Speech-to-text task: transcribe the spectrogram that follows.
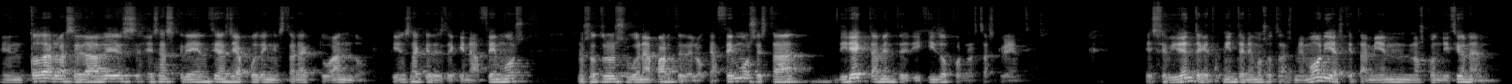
En todas las edades esas creencias ya pueden estar actuando. Piensa que desde que nacemos nosotros buena parte de lo que hacemos está directamente dirigido por nuestras creencias. Es evidente que también tenemos otras memorias que también nos condicionan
